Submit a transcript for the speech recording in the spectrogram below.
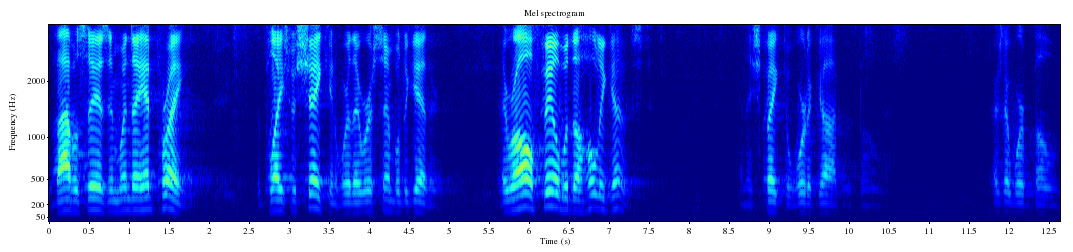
The Bible says, And when they had prayed, the place was shaken where they were assembled together. They were all filled with the Holy Ghost, and they spake the word of God with boldness. There's that word boldness.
